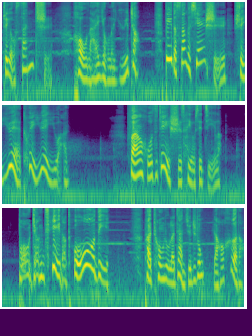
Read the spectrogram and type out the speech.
只有三尺，后来有了余丈。逼得三个仙使是越退越远。樊胡子这时才有些急了，不争气的徒弟！他冲入了战局之中，然后喝道：“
